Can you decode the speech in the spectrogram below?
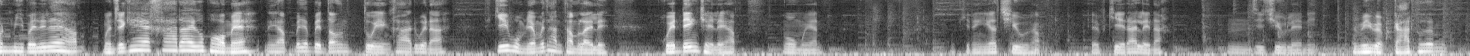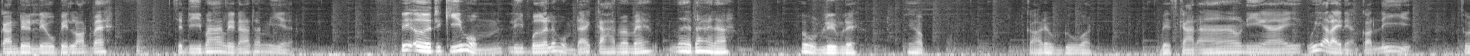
มันมีไปเรื่อยๆครับ เหมือนจะแค่ฆ่าได้ก็พอไหมนะครับ ไม่จำเป็นต้องตัวเองฆ่าด้วยนะ กี้ผมยังไม่ทันทำอะไรเลยเควสเด้งเฉยเลยครับงงเหมือนกันโอเคอย่างนี้ก็ชิลครับ FK ได้เลยนะอืมชิลๆเลยนี้มันมีแบบการ์ดเพิ่มการเดินเร็วเบนลอดไหมจะดีมากเลยนะถ้ามีน่ะเฮ้ยเออตะกี้ผมรีเบิร์ดแล้วผมได้การ์ดมาไหมน่าจะได้นะเฮ้ยผมลืมเลยนี่ครับการ์ดเดี๋ยวผมดูก่อนเบสการ์ดอ้าวนี่ไงอุ้ยอะไรเนี่ยกอลลี่ตัว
